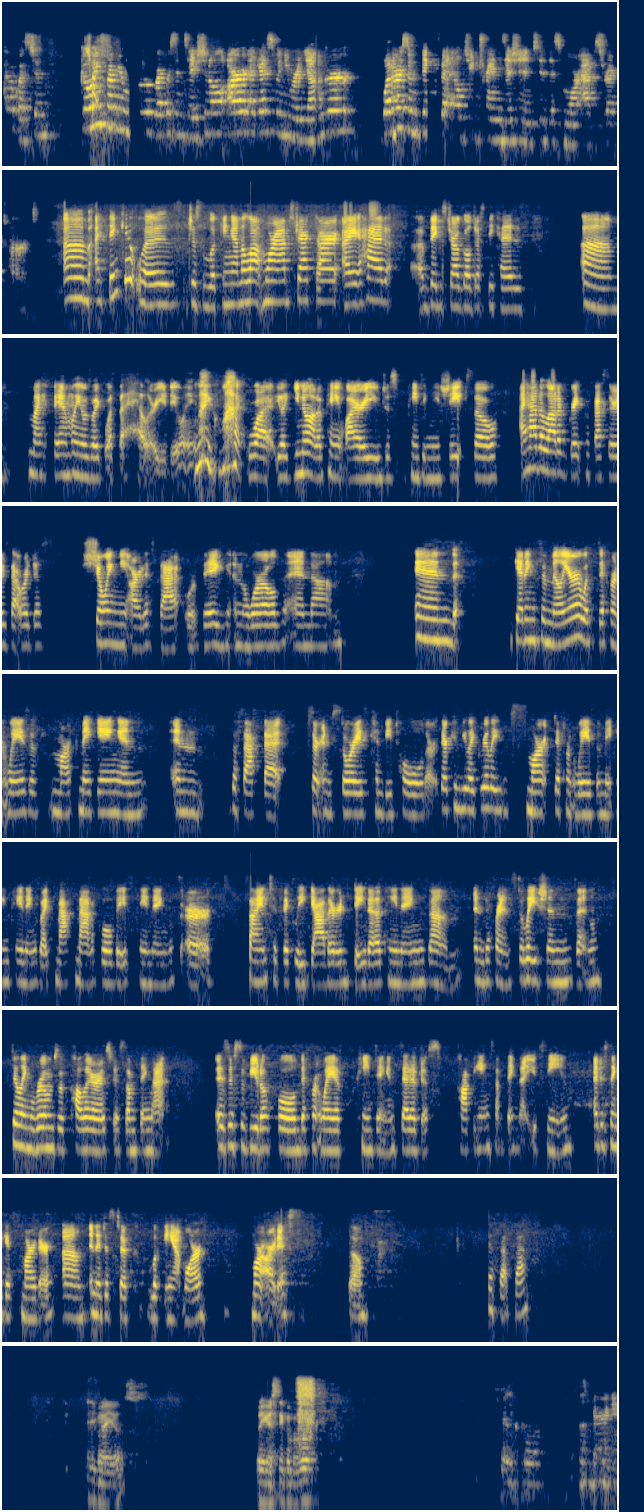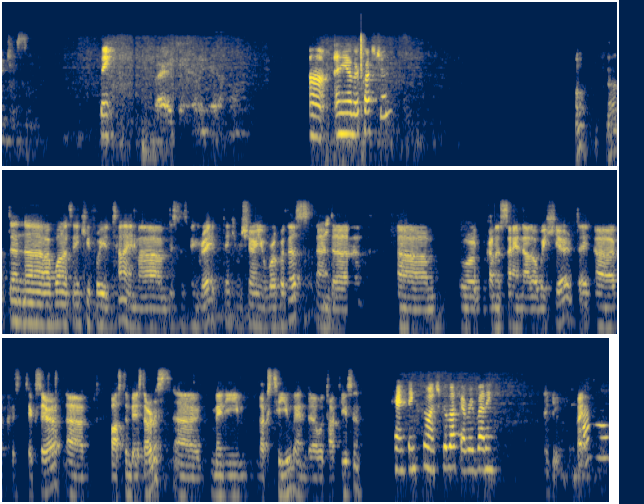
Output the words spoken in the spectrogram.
I have a question. Going from your representational art, I guess when you were younger, what are some things that helped you transition into this more abstract art? Um, I think it was just looking at a lot more abstract art. I had a big struggle just because um, my family was like, "What the hell are you doing? Like, what? What? Like, you know how to paint? Why are you just painting these shapes?" So I had a lot of great professors that were just showing me artists that were big in the world and um, and getting familiar with different ways of mark making and and the fact that certain stories can be told or there can be like really smart different ways of making paintings like mathematical based paintings or scientifically gathered data paintings um, in different installations and filling rooms with color is just something that is just a beautiful different way of painting instead of just copying something that you've seen I just think it's smarter um, and it just took looking at more more artists so guess that's that. Anybody else? What do you guys think of the work? It's really cool. It's very interesting. Thanks. Sorry, I can't really hear that one. Uh, any other questions? Well, if not, then uh, I want to thank you for your time. Um, this has been great. Thank you for sharing your work with us. And uh, um, we're going to sign out over here. Uh, Chris Texeira, uh, Boston-based artist. Uh, many lucks to you, and uh, we'll talk to you soon. Okay, thanks so much. Good luck, everybody. Thank you. Bye. Bye.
